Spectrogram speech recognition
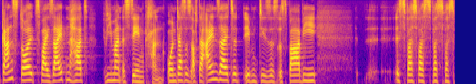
ganz doll zwei Seiten hat, wie man es sehen kann. Und das ist auf der einen Seite eben dieses ist Barbie ist was, was, was, was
